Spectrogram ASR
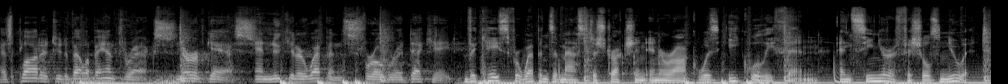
has plotted to develop anthrax, nerve gas, and nuclear weapons for over a decade. The case for weapons of mass destruction in Iraq was equally thin, and senior officials knew it.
